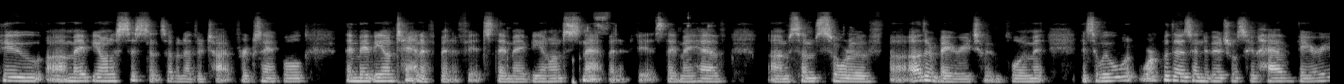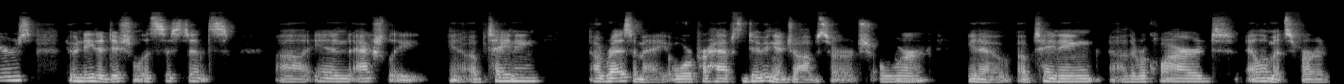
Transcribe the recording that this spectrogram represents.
who uh, may be on assistance of another type. For example, they may be on TANF benefits, they may be on SNAP benefits, they may have um, some sort of uh, other barrier to employment. And so we w- work with those individuals who have barriers, who need additional assistance uh, in actually, you know, obtaining a resume or perhaps doing a job search or mm-hmm. you know obtaining uh, the required elements for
